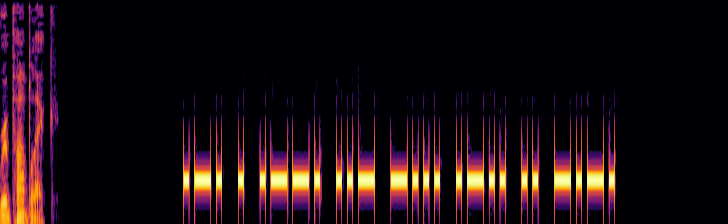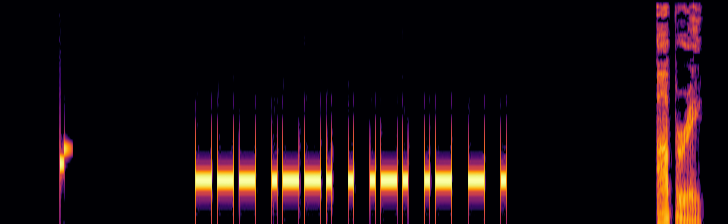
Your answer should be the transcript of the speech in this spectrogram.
Republic. Operate.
